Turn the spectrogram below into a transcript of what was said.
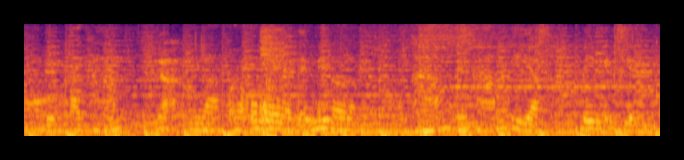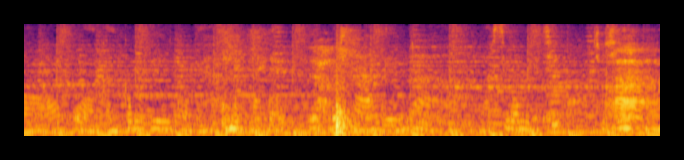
là đến tái khám yeah. Dạ. thì là gọi là ok là đến bây giờ là một tháng đến khám thì à, bên bệnh viện có của cái công ty của cái hãng nhật này đấy yeah. Dạ. khám đến là là siêu âm cái chip à,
